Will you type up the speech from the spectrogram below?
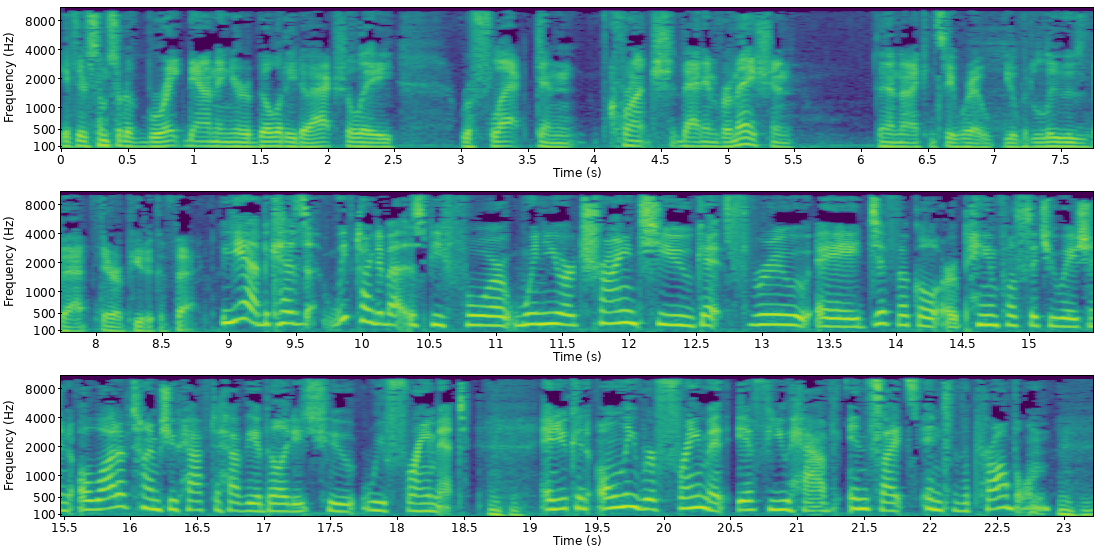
if there's some sort of breakdown in your ability to actually reflect and crunch that information, then I can see where you would lose that therapeutic effect. Yeah, because we've talked about this before. When you are trying to get through a difficult or painful situation, a lot of times you have to have the ability to reframe it. Mm-hmm. And you can only reframe it if you have insights into the problem mm-hmm.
